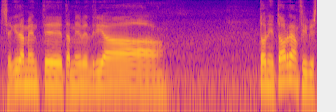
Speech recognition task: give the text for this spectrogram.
seguidamente también vendría Tony Torres, Amphibious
